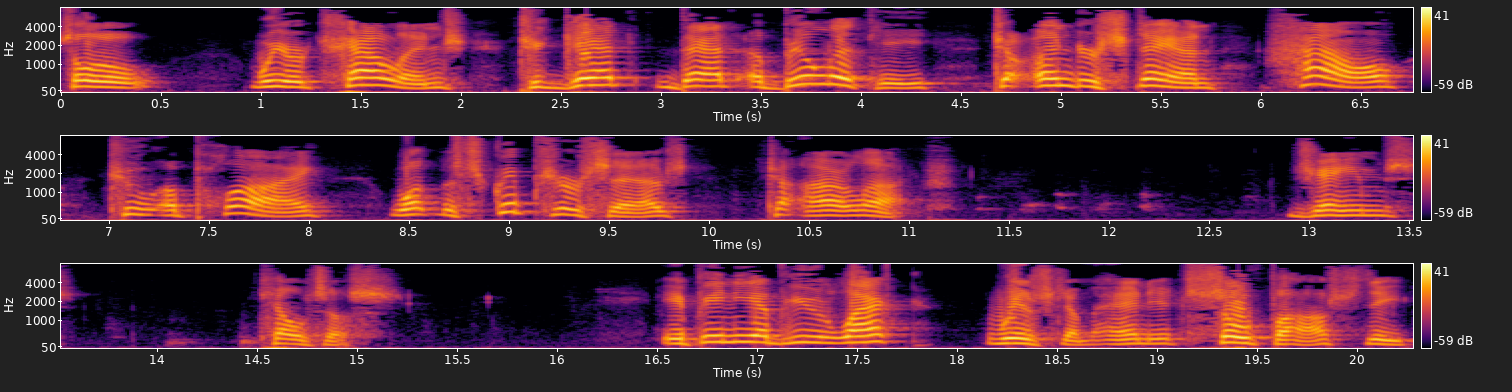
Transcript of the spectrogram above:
So we are challenged to get that ability to understand how to apply what the scripture says to our life. James tells us, if any of you lack wisdom, and it's sophos, the,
